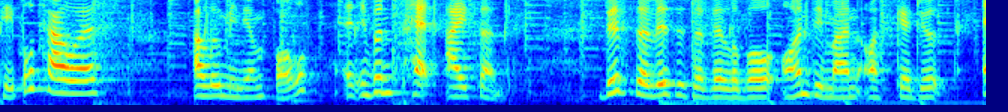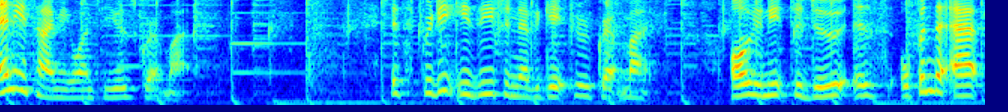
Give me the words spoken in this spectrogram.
paper towels, aluminium foil, and even pet items. This service is available on demand or scheduled anytime you want to use GrabMart. It's pretty easy to navigate through GrabMart. All you need to do is open the app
